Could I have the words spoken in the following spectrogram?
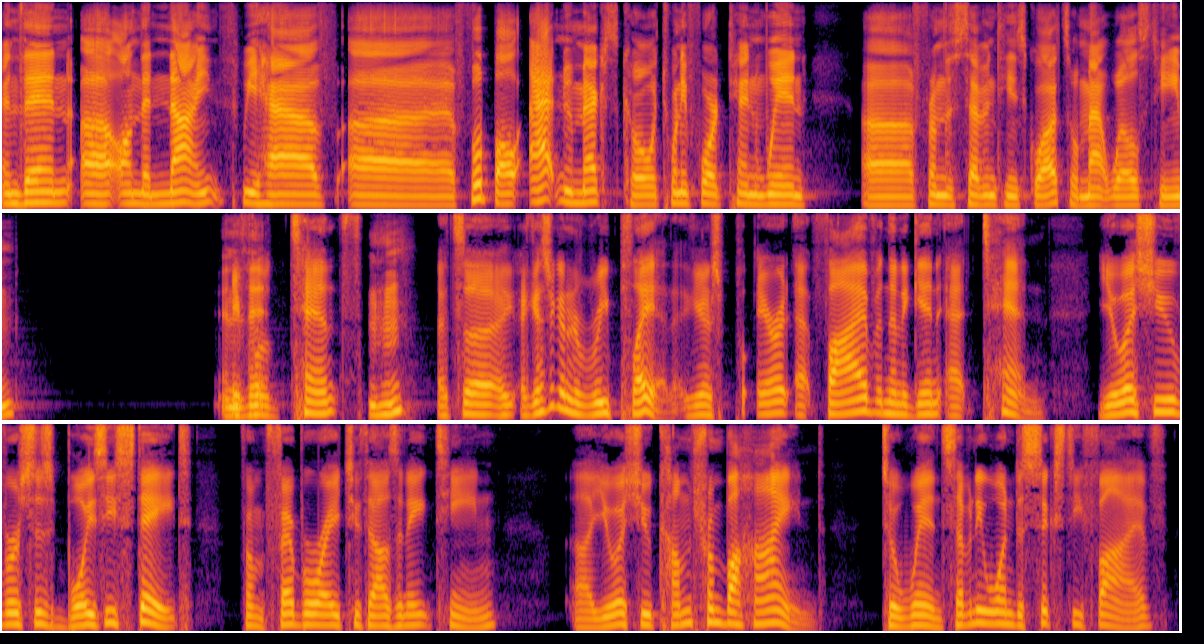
And then uh, on the 9th, we have uh, football at New Mexico, a 24 10 win uh, from the 17 squad, so Matt Wells' team. And April then, 10th. Mhm. It's uh, I guess you're going to replay it. You're going to air it at five and then again at ten. USU versus Boise State from February 2018. Uh, USU comes from behind to win 71 to 65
